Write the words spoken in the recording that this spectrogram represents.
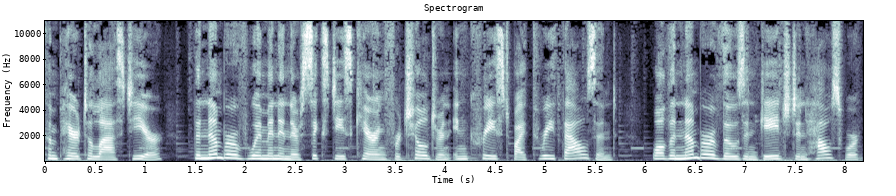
Compared to last year, the number of women in their 60s caring for children increased by 3,000, while the number of those engaged in housework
